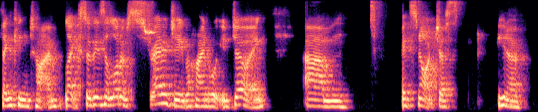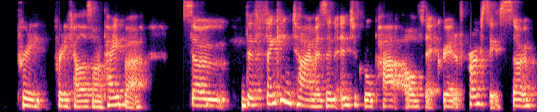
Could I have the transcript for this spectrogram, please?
thinking time. Like, so there's a lot of strategy behind what you're doing. Um, it's not just, you know, pretty, pretty colors on a paper. So the thinking time is an integral part of that creative process. So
